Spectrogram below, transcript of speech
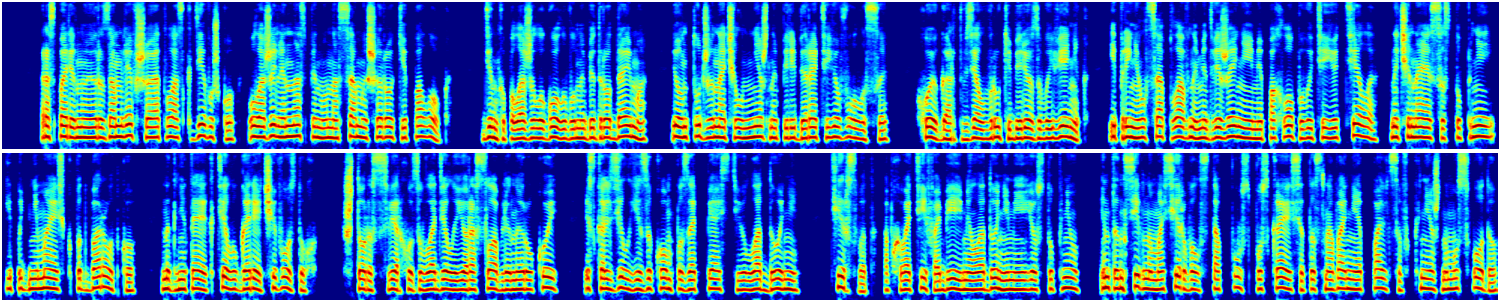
Распаренную и разомлевшую от ласк девушку уложили на спину на самый широкий полог. Динка положила голову на бедро Дайма, и он тут же начал нежно перебирать ее волосы, Хойгард взял в руки березовый веник и принялся плавными движениями похлопывать ее тело, начиная со ступней и поднимаясь к подбородку, нагнетая к телу горячий воздух. Шторос сверху завладел ее расслабленной рукой и скользил языком по запястью, ладони. Тирсвот, обхватив обеими ладонями ее ступню, интенсивно массировал стопу, спускаясь от основания пальцев к нежному своду.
